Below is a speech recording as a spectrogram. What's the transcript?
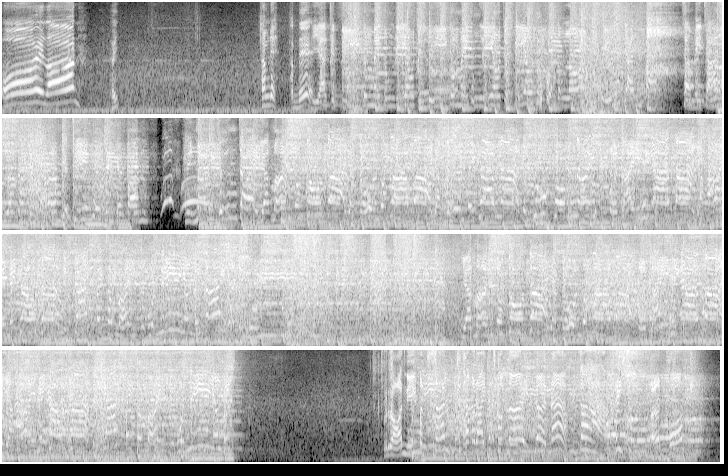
โอ้ยหลานเฮ้ย ทำดิ ทำดิอยากจะดีก็ไม่ต้องเดียว จะลุยก็ไม่ต้องเลี้ยว จะเฟี้ยวก็คงต้องลองให้รู้กันไปถ้าไม่ทำแล้วใครจะทำอย่าทิ้งให้เป็นแค่ฝัน ให้มัน อยากมันต้องสู้ตาอยากโดนต้องกล้าบ้าเปิดใจให้อาตาอยากอายไม่เข้าท่าจะยักไปทำไม วันนี้ยังไม่ ร้อนนี้มันสั้นจะทำอะไรก็ทำเลย เดิน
